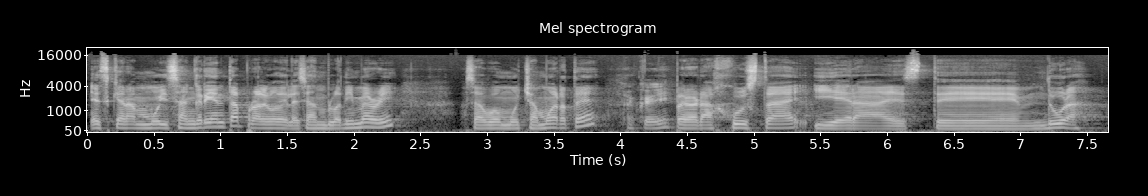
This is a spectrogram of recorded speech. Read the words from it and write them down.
es que era muy sangrienta, por algo le decían Bloody Mary. O sea, hubo mucha muerte pero era justa y era este dura.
